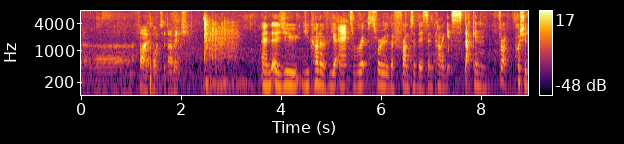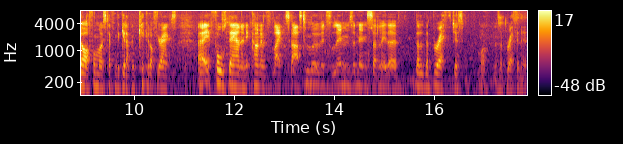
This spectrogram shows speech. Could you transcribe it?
Uh, five points of damage. And as you, you kind of, your axe rips through the front of this and kind of gets stuck in, throw, push it off, almost having to get up and kick it off your axe. Uh, it falls down and it kind of like starts to move its limbs, and then suddenly the, the, the breath just, well, there's a breath in it.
